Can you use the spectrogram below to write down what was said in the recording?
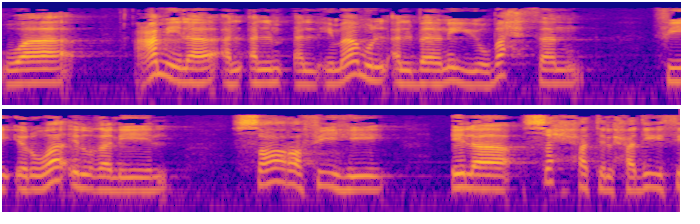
وعمل الإمام الألباني بحثا في إرواء الغليل صار فيه إلى صحة الحديث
